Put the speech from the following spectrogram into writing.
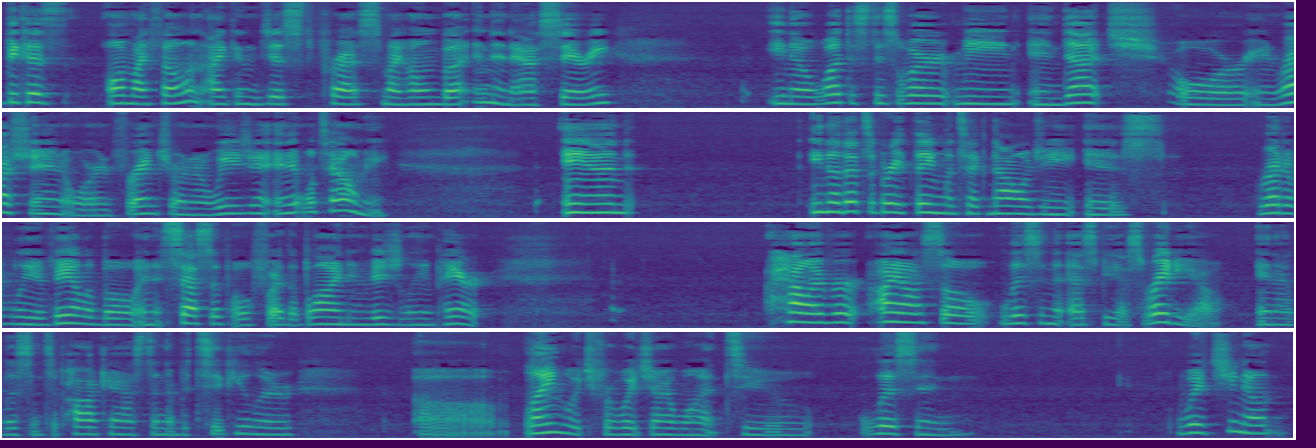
because on my phone I can just press my home button and ask Siri, you know, what does this word mean in Dutch or in Russian or in French or Norwegian, and it will tell me. And you know, that's a great thing when technology is readily available and accessible for the blind and visually impaired. However, I also listen to SBS radio and I listen to podcasts in a particular uh, language for which I want to listen, which, you know,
